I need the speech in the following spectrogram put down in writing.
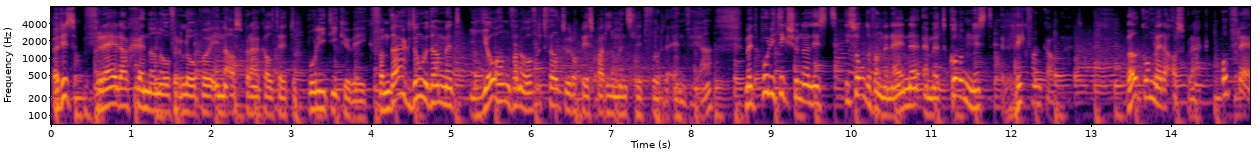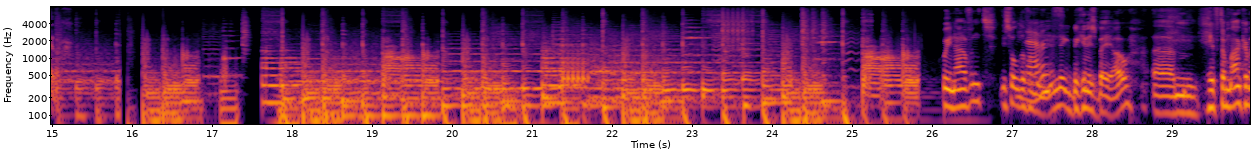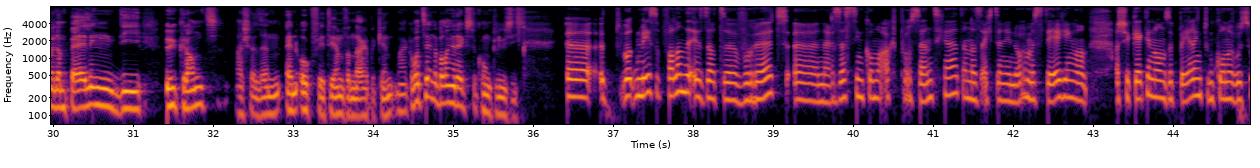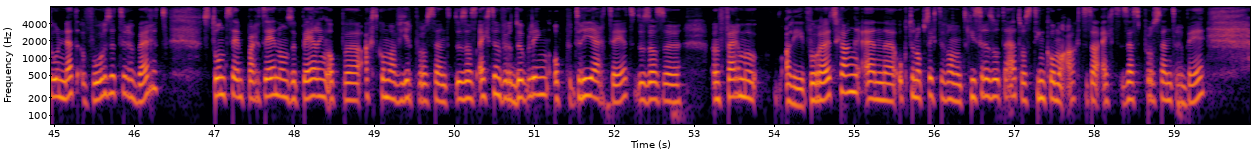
Het is vrijdag en dan overlopen we in de afspraak altijd de politieke week. Vandaag doen we dan met Johan van Overtveld, Europees parlementslid voor de N-VA, met politiek journalist Isolde van den Einde en met columnist Rick van Kouwaert. Welkom bij de afspraak op vrijdag. Goedenavond, Isolde van Goedenavond. Einde. Ik begin eens bij jou. Ehm, heeft te maken met een peiling die uw krant, HLN en ook VTM vandaag bekendmaken. Wat zijn de belangrijkste conclusies? Eh, het, wat het meest opvallende is dat de vooruit eh, naar 16,8 procent gaat. En dat is echt een enorme stijging. Want als je kijkt in onze peiling, toen Conor Rousseau net voorzitter werd, stond zijn partij in onze peiling op eh, 8,4 procent. Dus dat is echt een verdubbeling op drie jaar tijd. Dus dat is eh, een ferme allee, vooruitgang. En eh, ook ten opzichte van het kiesresultaat was 10,8, is dat echt 6 procent erbij.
